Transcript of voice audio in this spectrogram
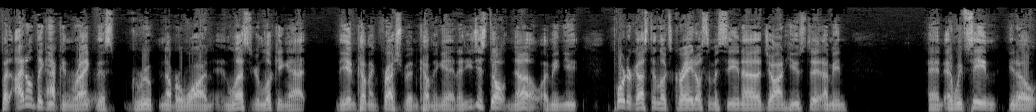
But I don't think you Absolutely. can rank this group number one unless you're looking at the incoming freshman coming in, and you just don't know. I mean, you Porter Gustin looks great, Osa Masina, John Houston. I mean, and and we've seen, you know,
